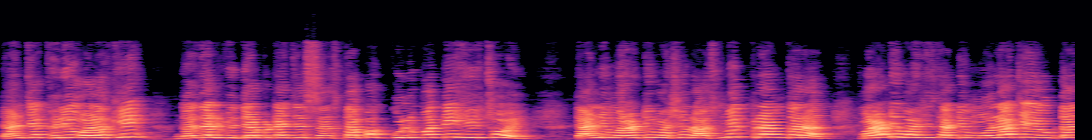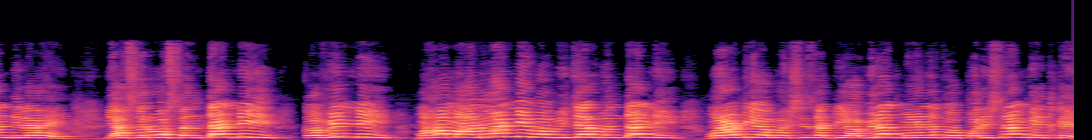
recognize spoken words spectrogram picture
त्यांच्या खरी ओळख ही गझल विद्यापीठाचे संस्थापक कुलपती हीच होय त्यांनी मराठी भाषेवर अस्मित प्रेम करत मराठी भाषेसाठी मोलाचे योगदान दिले आहे. या सर्व संतांनी कवींनी महामानवांनी व विचारवंतांनी मराठी या भाषेसाठी अविरत मेहनत व परिश्रम घेतले.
